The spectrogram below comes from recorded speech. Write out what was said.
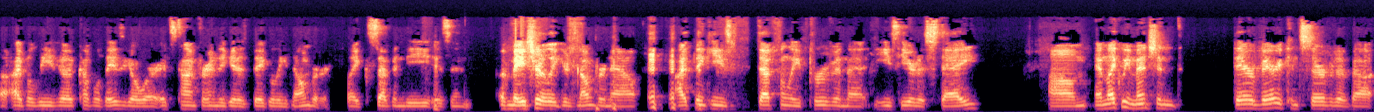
uh, I believe, a couple days ago, where it's time for him to get his big league number. Like seventy isn't a major leaguer's number now. I think he's definitely proven that he's here to stay. Um, and like we mentioned, they're very conservative about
